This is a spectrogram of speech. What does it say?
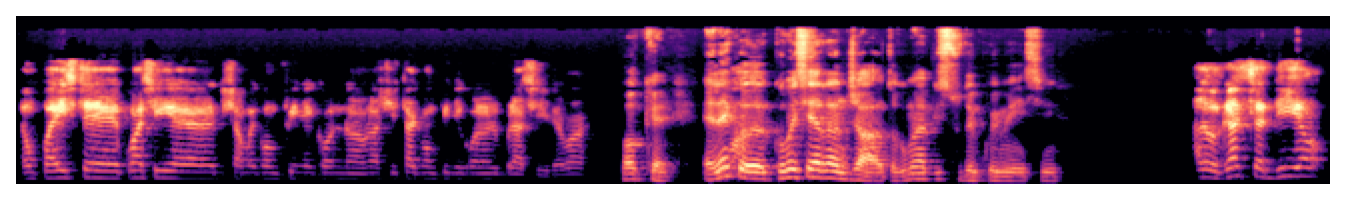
È un paese quasi eh, diciamo, ai confini con una città ai confini con il Brasile. va. Ok. E lei Ma- co- come si è arrangiato? Come ha vissuto in quei mesi? Allora, grazie a Dio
